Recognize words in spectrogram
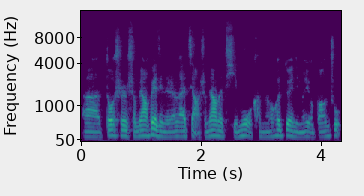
啊，都是什么样背景的人来讲什么样的题目，可能会对你们有帮助。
